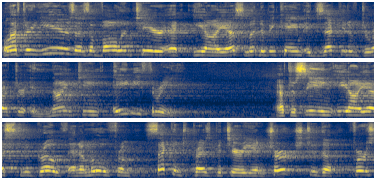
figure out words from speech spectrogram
Well, after years as a volunteer at EIS, Linda became executive director in 1983 after seeing EIS through growth and a move from Second Presbyterian Church to the First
